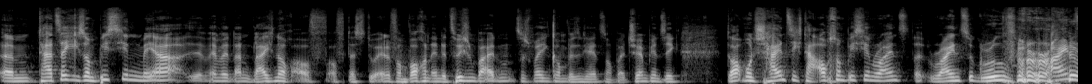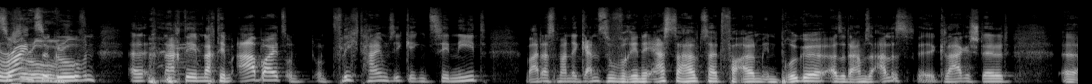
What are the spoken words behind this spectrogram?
ähm, tatsächlich so ein bisschen mehr, äh, wenn wir dann gleich noch auf, auf das Duell vom Wochenende zwischen beiden zu sprechen kommen. Wir sind ja jetzt noch bei Champions League. Dortmund scheint sich da auch so ein bisschen rein, äh, rein zu grooven. Rein zu rein zu grooven. grooven. Äh, nach dem, nach dem Arbeits- und, und Pflichtheimsieg gegen Zenit war das mal eine ganz souveräne erste Halbzeit, vor allem in Brügge. Also da haben sie alles äh, klargestellt. Äh,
